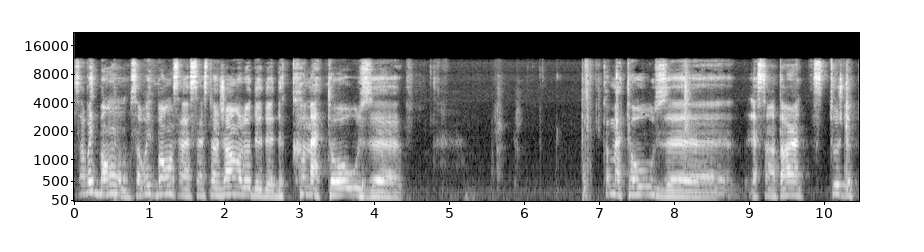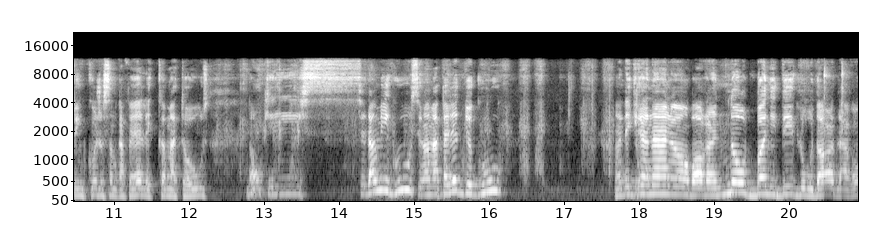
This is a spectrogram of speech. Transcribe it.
ça va être bon, ça va être bon, ça, c'est un genre là, de, de, comatose. Euh, comatose, la senteur, petite touche de pink couche de San Rafael avec comatose. Donc c'est dans mes goûts, c'est dans ma palette de goûts. En dégrenant, là, on va avoir une autre bonne idée de l'odeur, de l'arôme.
